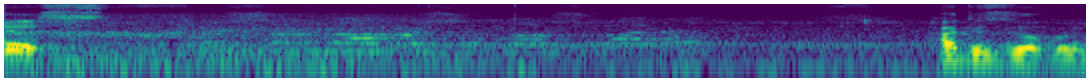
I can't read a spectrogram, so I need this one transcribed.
is. Hadi Zubul.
